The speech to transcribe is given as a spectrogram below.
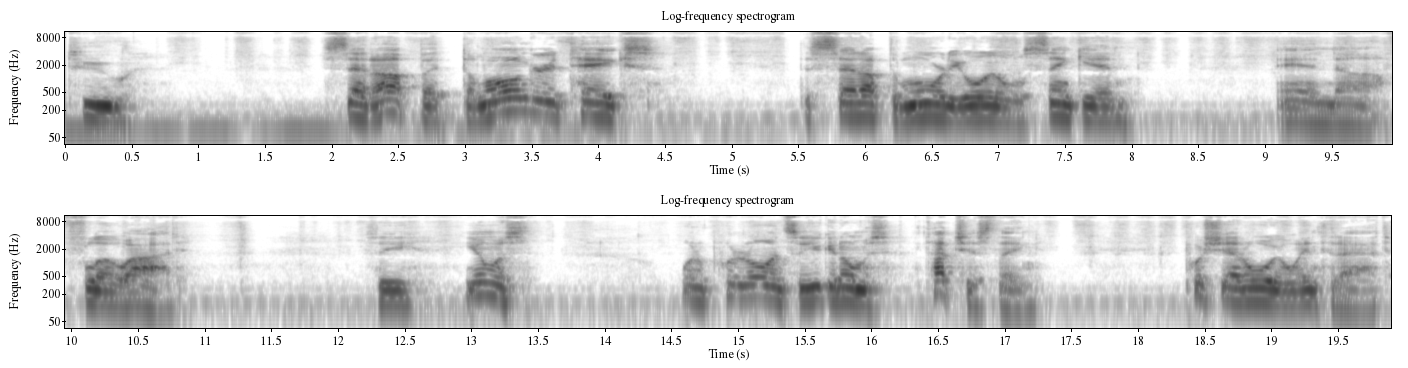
to set up, but the longer it takes to set up, the more the oil will sink in and uh, flow out. See, you almost want to put it on so you can almost touch this thing. Push that oil into that.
